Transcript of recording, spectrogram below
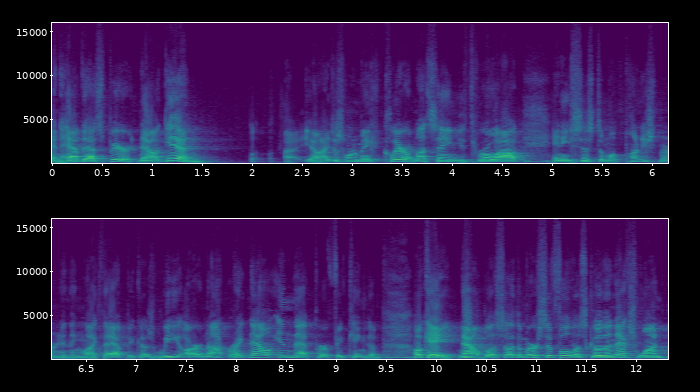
and have that spirit. Now, again, uh, you know, I just want to make it clear. I'm not saying you throw out any system of punishment or anything like that because we are not right now in that perfect kingdom. Okay, now, blessed are the merciful. Let's go to the next one.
